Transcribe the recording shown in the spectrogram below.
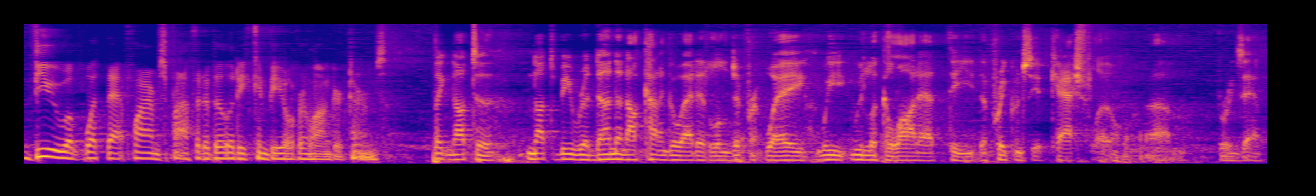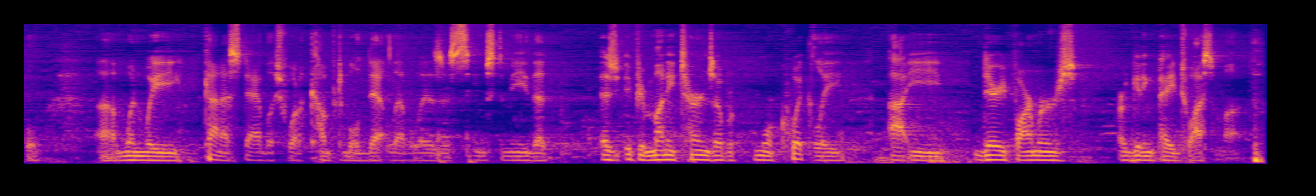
view of what that farm's profitability can be over longer terms. I think not to not to be redundant, I'll kind of go at it a little different way. We we look a lot at the the frequency of cash flow, um, for example. Um, when we kind of establish what a comfortable debt level is, it seems to me that as if your money turns over more quickly, i.e., dairy farmers are getting paid twice a month,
